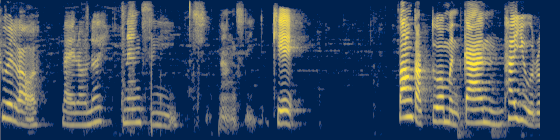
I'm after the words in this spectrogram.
ช่วยเรา ไรเราเลยหนึ่งสี่หนึ่งสี่โอเค ต้องกักตัวเหมือนกัน ถ้าอยู่โร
